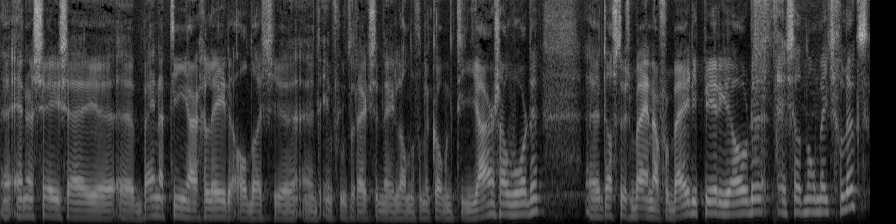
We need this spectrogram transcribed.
Uh, NRC zei bijna tien jaar geleden al dat je de invloedrijkste Nederlander van de komende tien jaar zou worden. dat is dus bijna voorbij, die periode. Is dat nog een beetje gelukt?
